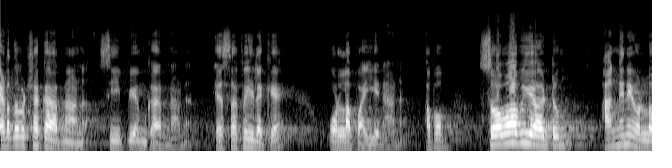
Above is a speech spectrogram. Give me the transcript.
ഇടതുപക്ഷക്കാരനാണ് സി പി എംകാരനാണ് എസ് എഫ് ഐയിലൊക്കെ ഉള്ള പയ്യനാണ്. അപ്പം സ്വാഭാവികമായിട്ടും അങ്ങനെയുള്ള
